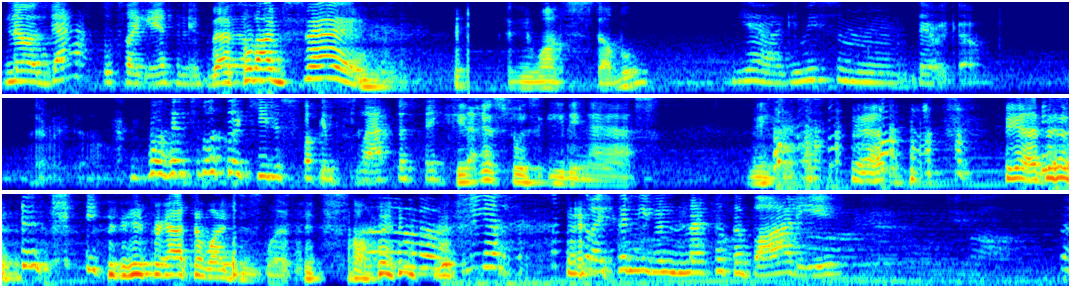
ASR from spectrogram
No, that looks like Anthony. That's what I'm saying. And you want stubble? Yeah, give me some. There we go. There we go. I want it to look like he just fucking slapped a face. He out. just was eating ass. yeah. Yeah. He forgot to wipe his lip. It's Oh, fine. man, that I couldn't even mess with the body. I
